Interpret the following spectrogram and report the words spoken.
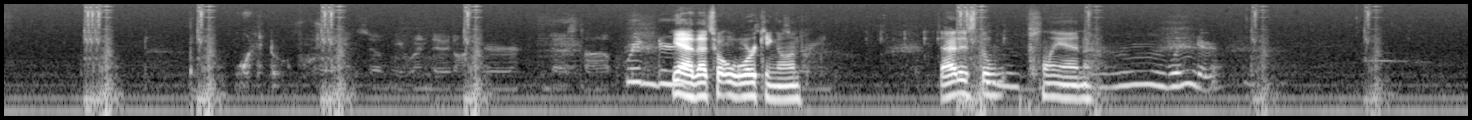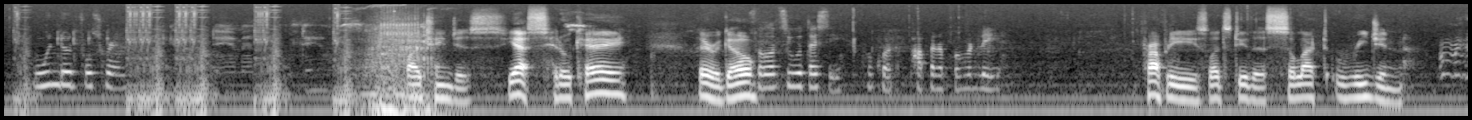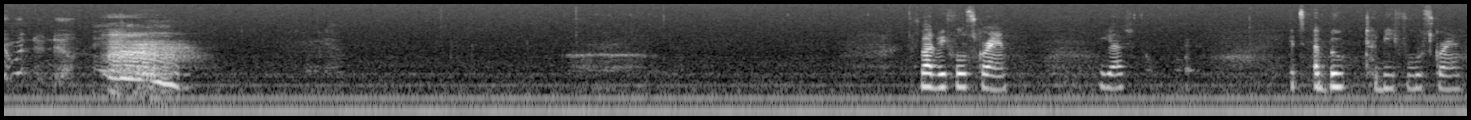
Yeah, that's what we're working on. That is the plan. Mm, window. Windowed full screen. Apply changes. Yes, hit OK. There we go. So let's see what they see. Real quick. Pop it up over there. Properties. Let's do this. Select region. It's about to be full screen. You guys. It's about to be full screen.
